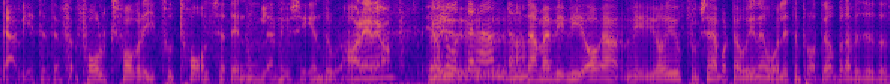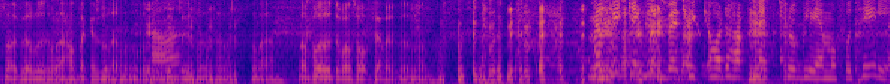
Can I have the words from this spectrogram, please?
Jag vet inte. Folks favorit totalt sett är nog Glenn Hysén tror jag. Ja, det är det ja. Hur Jag ju- låter han då? Nej, men vi, vi, ja, ja, vi, jag är ju uppvuxen här borta och när jag var liten pratade jag på det viset. Han snackade sådär. Sådär. Man får inte vara så sådär. Men vilken gubbe tyck, har du haft mest problem att få till?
